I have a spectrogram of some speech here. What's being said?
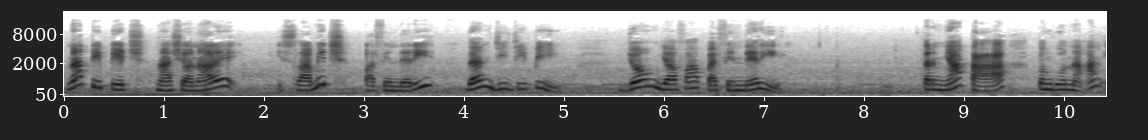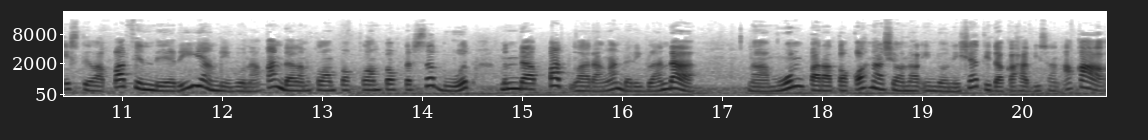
Natipich Nationale Islamic Parvinderi, dan GGP Jong Java Pavinderi. Ternyata penggunaan istilah Pavinderi yang digunakan dalam kelompok-kelompok tersebut mendapat larangan dari Belanda. Namun para tokoh nasional Indonesia tidak kehabisan akal.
